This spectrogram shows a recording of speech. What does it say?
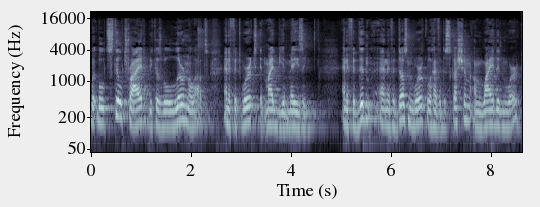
but we'll still try it because we'll learn a lot. And if it works, it might be amazing. And if it didn't, and if it doesn't work, we'll have a discussion on why it didn't work,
